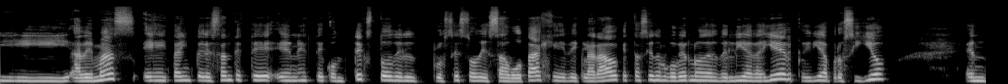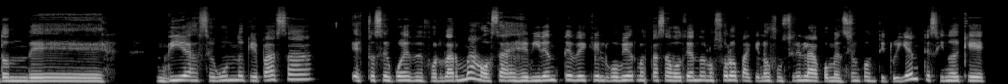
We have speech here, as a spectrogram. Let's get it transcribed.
Y además eh, está interesante este, en este contexto del proceso de sabotaje declarado que está haciendo el gobierno desde el día de ayer, que hoy día prosiguió, en donde día segundo que pasa, esto se puede desbordar más. O sea, es evidente de que el gobierno está saboteando no solo para que no funcione la convención constituyente, sino que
